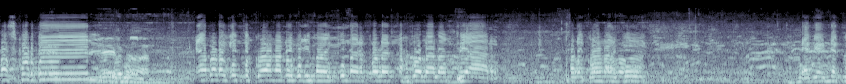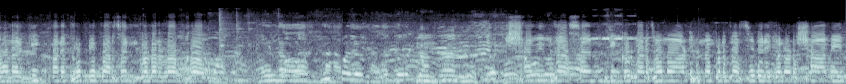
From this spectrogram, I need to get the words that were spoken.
পাস করবেন। এবারে কিন্তু কর্নারে বিনিময় কিনার করেন মাহবুল আলম পেয়ার। মানে কর্নার কিক এক একটা কর্নার কিক মানে ফিফটি পার্সেন্ট গোলের লক্ষ্য? শামিম হাসান কি করবার জন্য আট নম্বর জার্সিদের খেলোয়াড় শামিম?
